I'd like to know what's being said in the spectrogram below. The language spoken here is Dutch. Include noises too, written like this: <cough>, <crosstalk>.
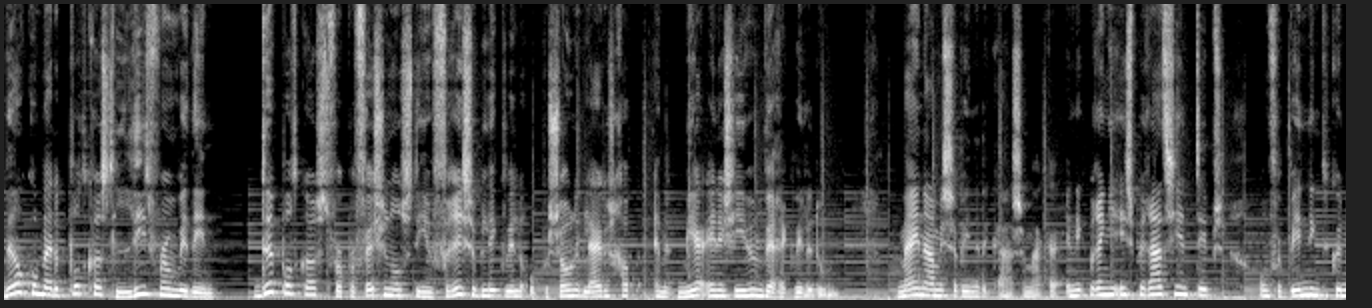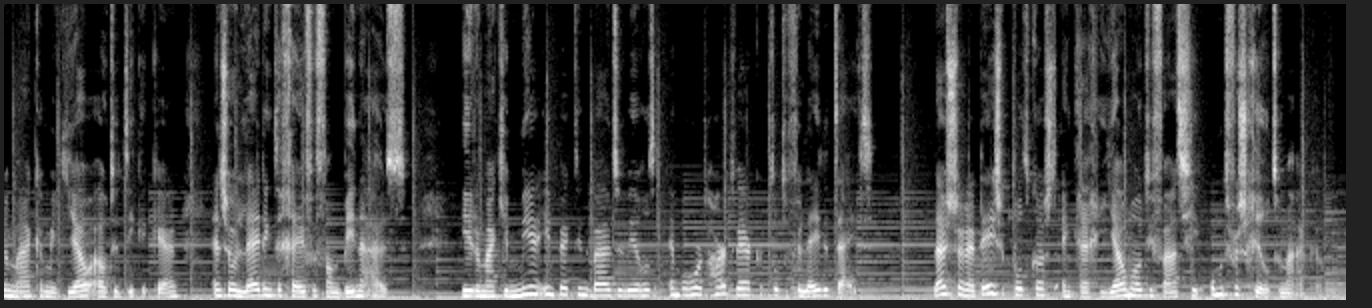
Welkom bij de podcast Lead From Within. De podcast voor professionals die een frisse blik willen op persoonlijk leiderschap en met meer energie hun werk willen doen. Mijn naam is Sabine de Kazenmaker en ik breng je inspiratie en tips om verbinding te kunnen maken met jouw authentieke kern en zo leiding te geven van binnenuit. Hierdoor maak je meer impact in de buitenwereld en behoort hard werken tot de verleden tijd. Luister naar deze podcast en krijg jouw motivatie om het verschil te maken.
